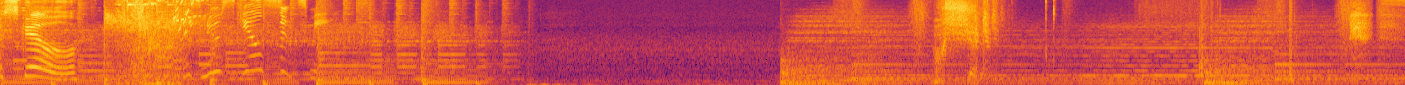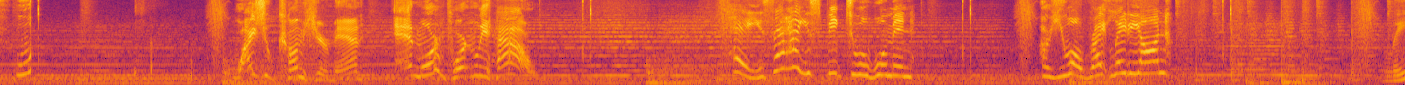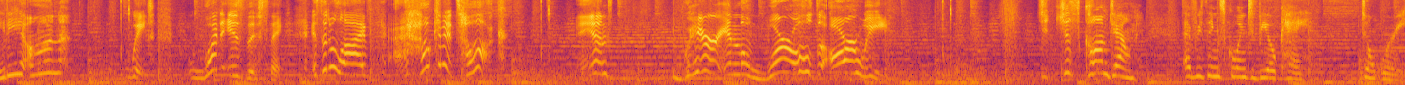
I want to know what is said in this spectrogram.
New skill. This new skill suits me. Oh shit. Why'd you come here, man? And more importantly, how? Hey, is that how you speak to a woman? Are you alright, Lady Ann? Lady on? Wait, what is this thing? Is it alive? How can it talk? And where in the world are we? J- just calm down. Everything's going to be okay. Don't worry.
